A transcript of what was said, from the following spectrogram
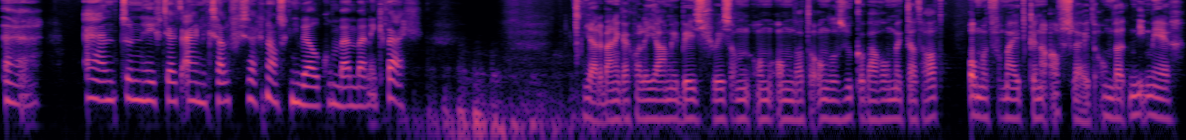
Uh, en toen heeft hij uiteindelijk zelf gezegd: Nou, als ik niet welkom ben, ben ik weg. Ja, daar ben ik echt wel een jaar mee bezig geweest om, om, om dat te onderzoeken waarom ik dat had. Om het voor mij te kunnen afsluiten. Om dat niet meer,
